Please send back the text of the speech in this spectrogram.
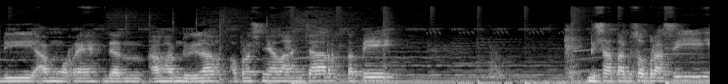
di Amore. Dan alhamdulillah operasinya lancar tapi di saat habis operasi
